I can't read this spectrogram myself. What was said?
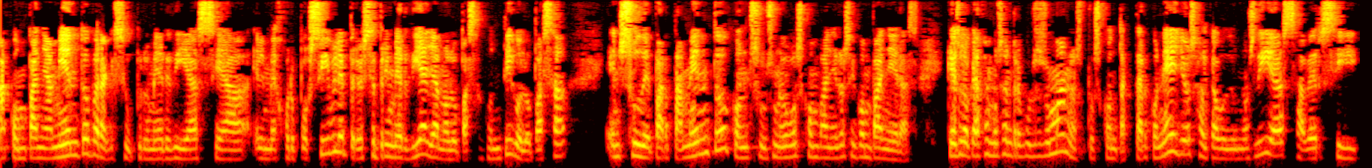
acompañamiento para que su primer día sea el mejor posible, pero ese primer día ya no lo pasa contigo, lo pasa en su departamento con sus nuevos compañeros y compañeras. ¿Qué es lo que hacemos en recursos humanos? Pues contactar con ellos al cabo de unos días, saber si,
